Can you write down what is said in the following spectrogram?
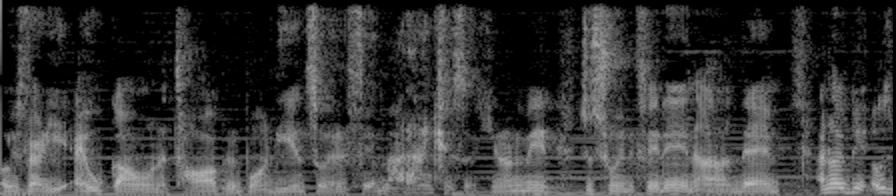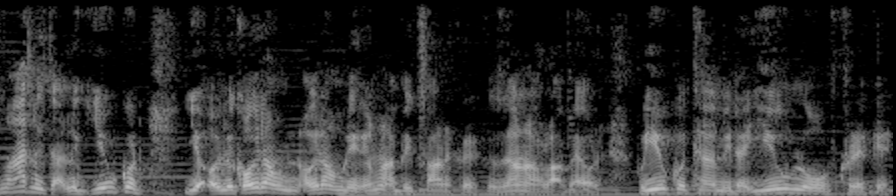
I was very outgoing and talkative, but on the inside I feel mad anxious. Like, you know what I mean? Just trying to fit in, and um, and I'd be, I was mad like that. Like you could, you like I don't, I don't really, I'm not a big fan of cricket because I don't know a lot about it. But you could tell me that you love cricket,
